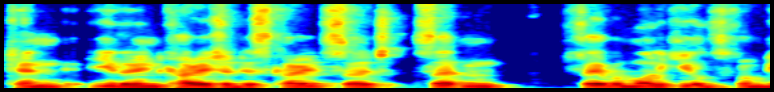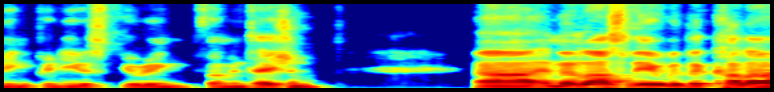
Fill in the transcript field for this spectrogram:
can either encourage or discourage certain flavor molecules from being produced during fermentation. Uh, and then lastly, with the color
